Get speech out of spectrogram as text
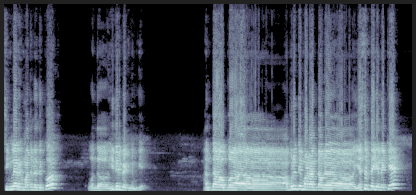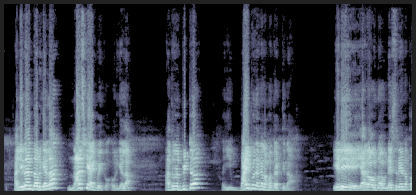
ಸಿಂಗ್ಲರಾಗಿ ಮಾತಾಡೋದಕ್ಕೂ ಒಂದು ಇದಿರ್ಬೇಕು ನಿಮಗೆ. ಅಂತ ಒಬ್ಬ ಅಭಿವೃದ್ಧಿ ಮಾಡೋಂಥವ್ರ ಹೆಸರು ತೆಗೆಯೋದಕ್ಕೆ ಅಲ್ಲಿರೋಂಥವ್ರಿಗೆಲ್ಲ ನಾಚಿಕೆ ಆಗಬೇಕು ಅವ್ರಿಗೆಲ್ಲ. ಅದನ್ನು ಬಿಟ್ಟು ಈ ಬಾಯಿ ಬಂದಂಗೆಲ್ಲ ಮಾತಾಡ್ತೀರಾ? ಹೇಳಿ ಯಾರೋ ಅವನು? ಅವನ ಹೆಸರು ಏನಪ್ಪ?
